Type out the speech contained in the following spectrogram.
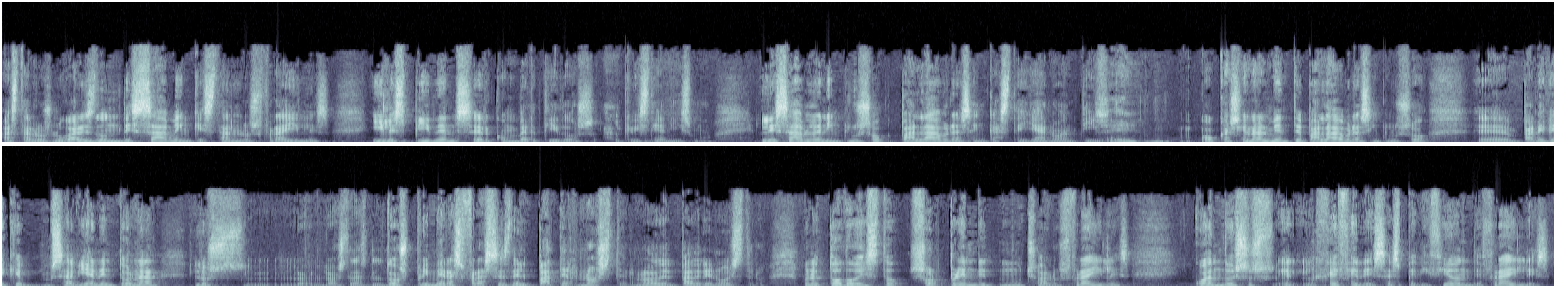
hasta los lugares donde saben que están los frailes y les piden ser convertidos al cristianismo. Les hablan incluso palabras en castellano antiguo, ocasionalmente palabras, incluso eh, parece que sabían entonar los, las dos primeras frases del Paternoster, del Padre Nuestro. Bueno, todo esto sorprende mucho a los frailes cuando esos, el jefe de esa expedición de frailes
